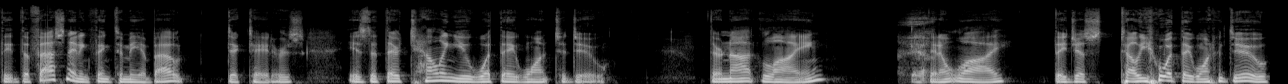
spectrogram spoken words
the, the fascinating thing to me about dictators is that they're telling you what they want to do. They're not lying. Yeah. They don't lie. They just tell you what they want to do.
